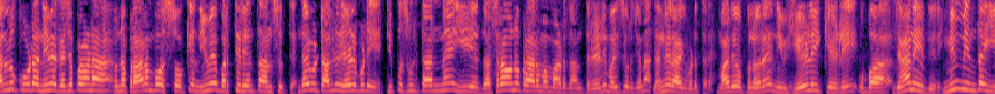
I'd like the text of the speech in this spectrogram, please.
ಅಲ್ಲೂ ಕೂಡ ನೀವೇ ಗಜಪಯಣ ಪ್ರಾರಂಭೋತ್ಸವಕ್ಕೆ ನೀವೇ ಬರ್ತೀರಿ ಅಂತ ಅನ್ಸುತ್ತೆ. ದಯವಿಟ್ಟು ಅಲ್ಲೂ ಹೇಳ್ಬಿಡಿ, ಟಿಪ್ಪು ಸುಲ್ತಾನ್ನೇ ಈ ದಸರಾವನ್ನು ಪ್ರಾರಂಭ ಮಾಡ್ದ ಅಂತ ಹೇಳಿ ಮೈಸೂರು ಜನ ಧನ್ಯರಾಗಿ ಬಿಡ್ತಾರೆ ಮಾದೇವಪ್ಪನವರೇ, ನೀವು ಹೇಳಿ ಕೇಳಿ ಒಬ್ಬ ಜ್ಞಾನಿ ಇದ್ದೀರಿ. ನಿಮ್ಮಿಂದ ಈ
